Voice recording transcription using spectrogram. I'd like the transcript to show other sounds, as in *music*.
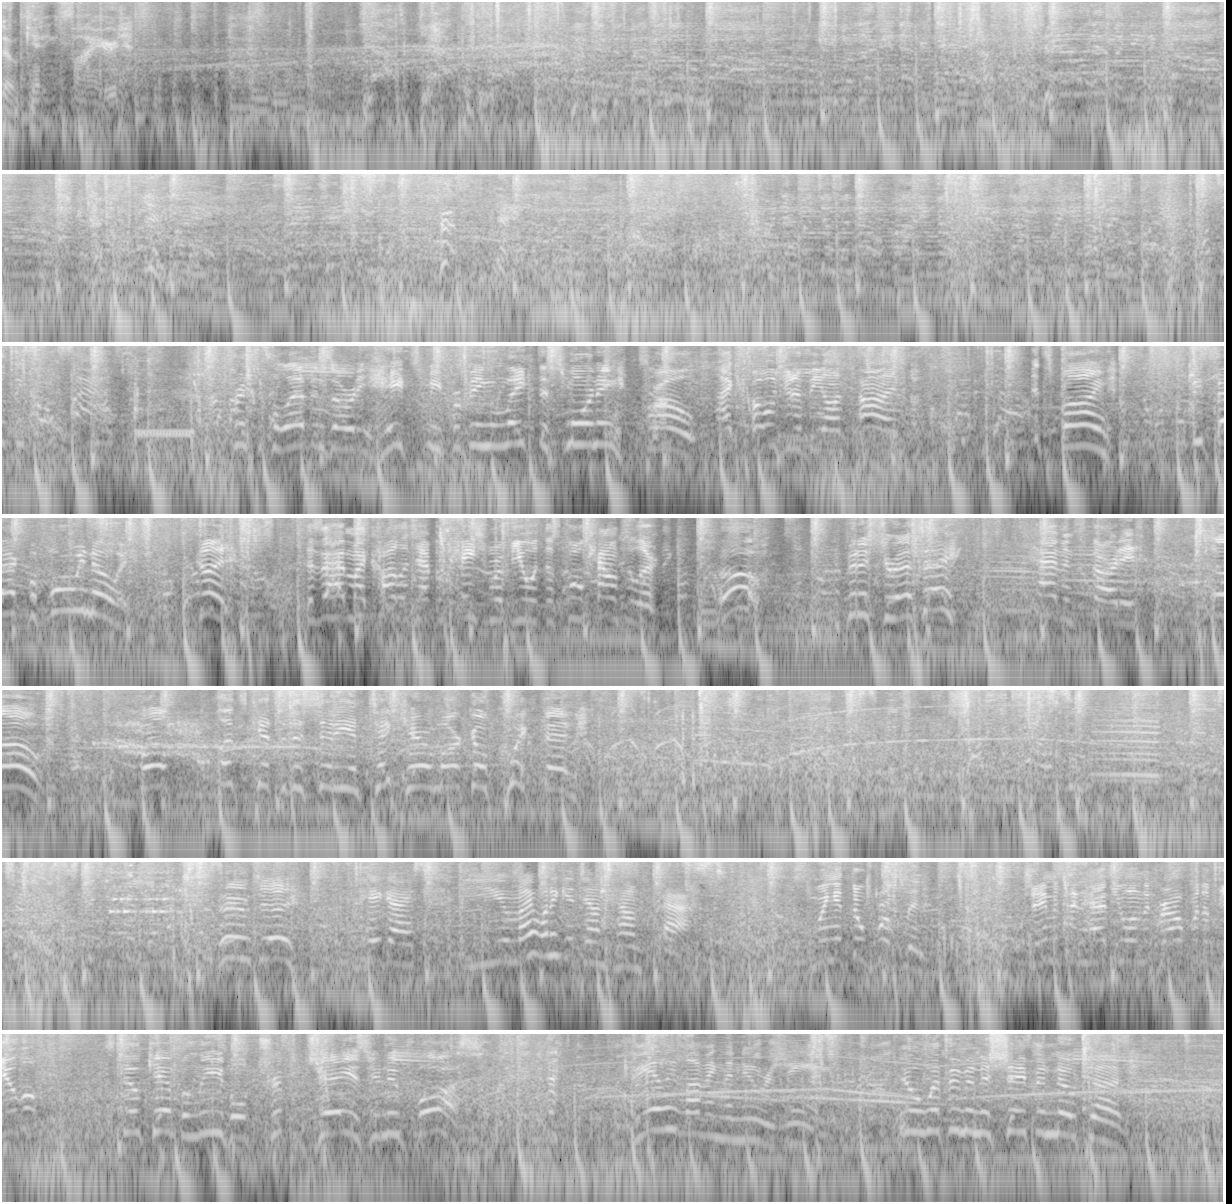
So getting fired. Principal Evans already hates me for being late this morning. Bro, I told you to be on time. It's fine. We'll be back before we know it. Good, because I had my college application review with the school counselor. Oh, you finished your essay? Haven't started. Oh, well, let's get to the city and take care of Marco quick then. Hey, MJ. Hey guys, you might want to get downtown fast. Swing it through Brooklyn. Jameson had you on the ground for the bugle? Still can't believe old Triple J is your new boss. *laughs* Really loving the new regime. You'll whip him into shape in no time.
